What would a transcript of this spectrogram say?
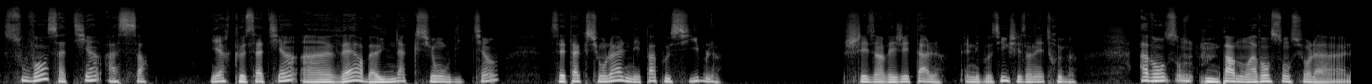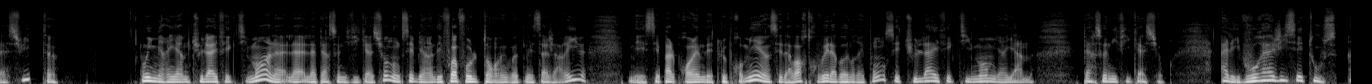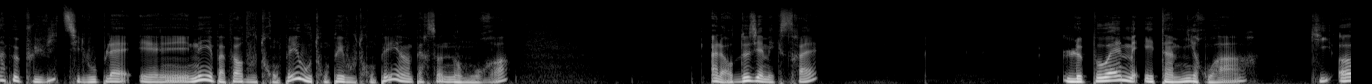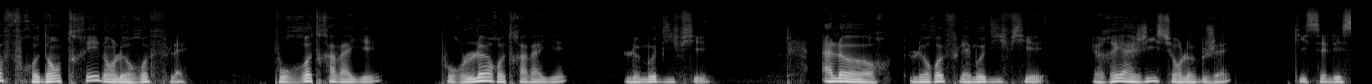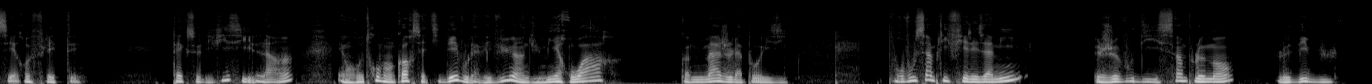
Souvent, ça tient à ça. Que ça tient à un verbe, à une action. Vous dites, tiens, cette action-là, elle n'est pas possible chez un végétal, elle n'est possible chez un être humain. Avançons, pardon, avançons sur la suite. Oui, Myriam, tu l'as effectivement, la, personnification, donc c'est bien. Des fois, il faut le temps hein, que votre message arrive, mais c'est pas le problème d'être le premier, hein, c'est d'avoir trouvé la bonne réponse, et tu l'as effectivement, Myriam. Personnification. Allez, vous réagissez tous un peu plus vite, s'il vous plaît, et n'ayez pas peur de vous tromper, vous trompez, vous trompez, hein, personne n'en mourra. Alors, deuxième extrait. Le poème est un miroir qui offre d'entrer dans le reflet pour retravailler pour le retravailler, le modifier. Alors le reflet modifié réagit sur l'objet qui s'est laissé refléter. Texte difficile là, hein et on retrouve encore cette idée, vous l'avez vu, hein, du miroir comme image de la poésie. Pour vous simplifier les amis, je vous dis simplement le début.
